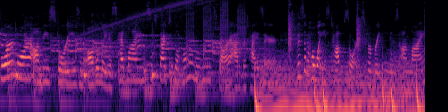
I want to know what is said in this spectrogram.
For more on these stories and all the latest headlines, subscribe to the Honolulu Star Advertiser. Visit Hawaii's top source for breaking news online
